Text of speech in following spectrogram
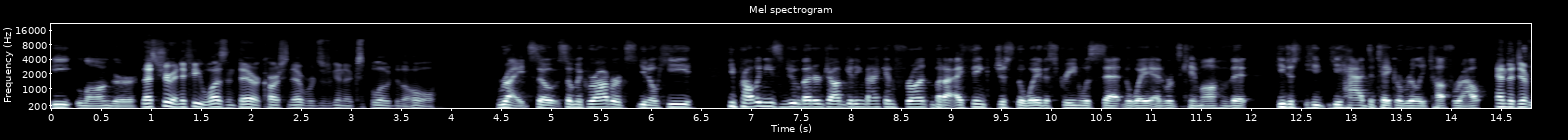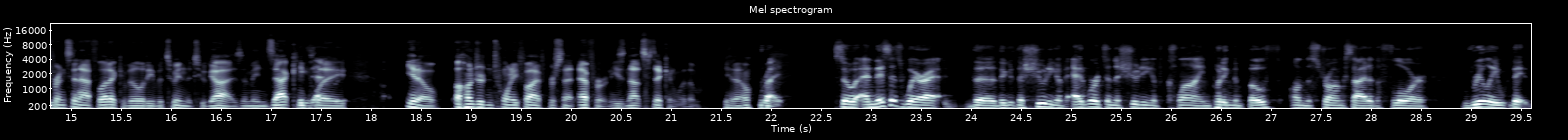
beat longer. that's true. And if he wasn't there, Carson Edwards was going to explode to the hole. Right. So so McRoberts, you know, he he probably needs to do a better job getting back in front, but I, think just the way the screen was set, the way Edwards came off of it, he just he he had to take a really tough route. And the difference in athletic ability between the two guys. I mean, Zach can Exactly. play, you know, 125% effort, and he's not sticking with him. You know, Right. So and this is where I, the, the the shooting of Edwards and the shooting of Cline, putting them both on the strong side of the floor, really they,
